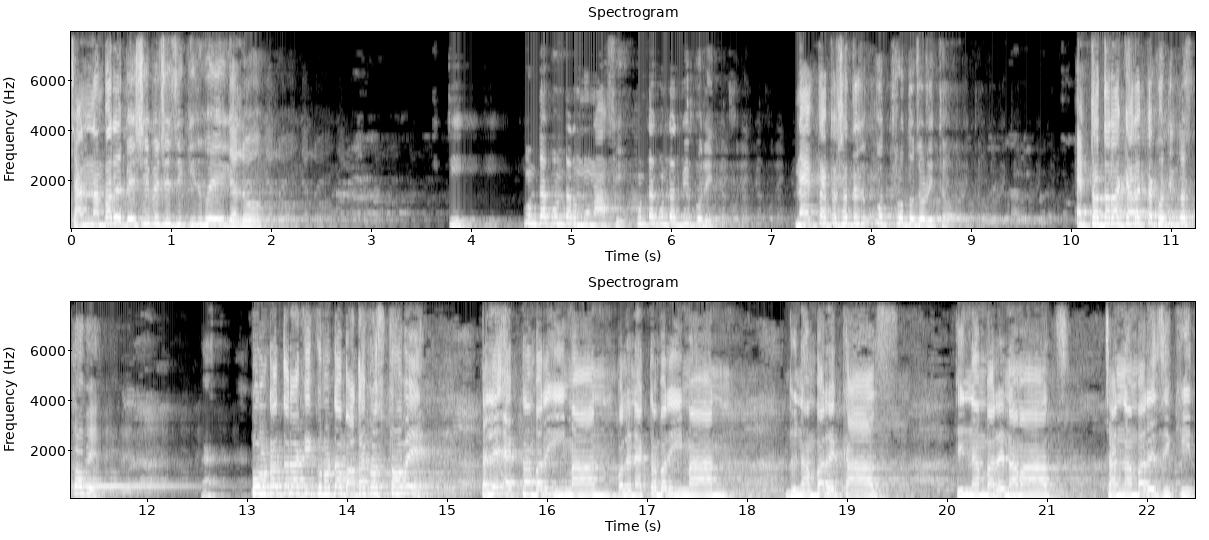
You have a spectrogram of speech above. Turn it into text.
চার নম্বরে বেশি বেশি জিকির হয়ে গেল। কি? কোনটা কোনটার মুনাফি কোনটা কোনটার বিপরীত? না একটা একটার সাথে ওতপ্রোত জড়িত। একটা দ্বারা কি আরেকটা ক্ষতিগ্রস্ত হবে? হ্যাঁ? কোনোটার দ্বারা কি কোনটা বাধাগ্রস্ত হবে? তাহলে এক নম্বরে ইমান বলেন এক নম্বরে ইমান দুই নম্বরে কাজ, তিন নম্বরে নামাজ চার নাম্বারে জিকির।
